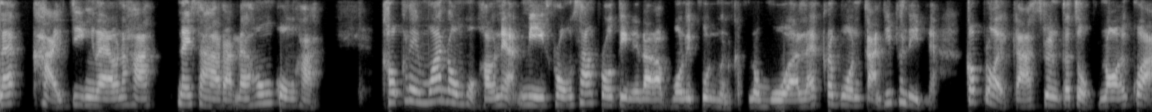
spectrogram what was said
และขายจริงแล้วนะคะ ในสหรัฐและฮ่องกงค่ะเขาเคลมว่านมของเขาเนี่ยมีโครงสร้างโปรตีนในระดับโมเลกุลเหมือนกับนมวัว และกระบวนการที่ผลิตเนี่ยก็ปล่อยก๊าซเรือนกระจกน้อยกว่า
